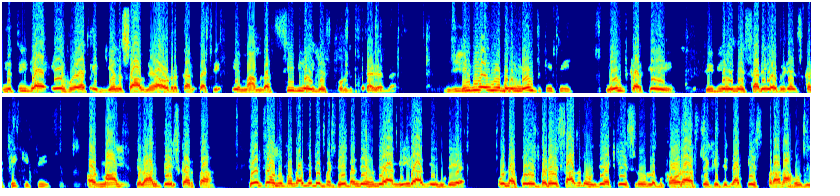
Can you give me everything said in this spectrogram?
ਨਤੀਜਾ ਇਹ ਹੋਇਆ ਕਿ ਗਿੱਲ ਸਾਹਿਬ ਨੇ ਆਰਡਰ ਕਰਤਾ ਕਿ ਇਹ ਮਾਮਲਾ ਸੀਬੀਆਈ ਦੇ ਸਪੁਰਦ ਕੀਤਾ ਜਾਂਦਾ ਹੈ। ਜੀ। ਸੀਬੀਆਈ ਨੇ ਬੜੀ ਮਿਹਨਤ ਕੀਤੀ। ਮਿਹਨਤ ਕਰਕੇ ਸੀਬੀਆਈ ਨੇ ਸਾਰੀ ਐਵੀਡੈਂਸ ਇਕੱਠੀ ਕੀਤੀ ਔਰ ਮਾਮ। ਚਲਾਨ ਪੇਸ਼ ਕਰਤਾ। ਫਿਰ ਤੁਹਾਨੂੰ ਪਤਾ ਜਿਹੜੇ ਵੱਡੇ ਬੰਦੇ ਹੁੰਦੇ ਆ ਅਮੀਰ ਆਦਮੀ ਹੁੰਦੇ ਆ ਉਹਨਾਂ ਕੋਲੇ ਬੜੇ ਸਾਧਨ ਹੁੰਦੇ ਆ ਕੇਸ ਨੂੰ ਲਮਕਾਉਣ ਵਾਸਤੇ ਕਿ ਜਿੰਨਾ ਕੇਸ ਪੁਰਾਣਾ ਹੋ ਜੂ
